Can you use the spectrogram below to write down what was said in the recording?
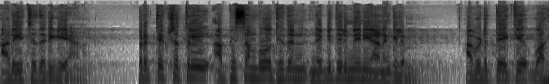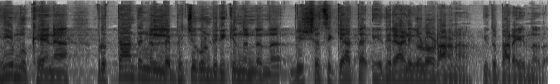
അറിയിച്ചു തരികയാണ് പ്രത്യക്ഷത്തിൽ അഭിസംബോധിതൻ നബി തിരുമേനിയാണെങ്കിലും അവിടുത്തേക്ക് വഹി മുഖേന വൃത്താന്തങ്ങൾ ലഭിച്ചുകൊണ്ടിരിക്കുന്നുണ്ടെന്ന് വിശ്വസിക്കാത്ത എതിരാളികളോടാണ് ഇത് പറയുന്നത്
